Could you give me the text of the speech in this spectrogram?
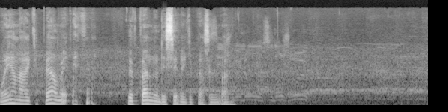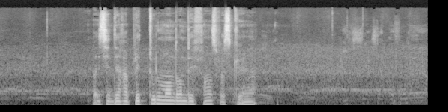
Oui, on la récupère, mais on ne peut pas nous laisser récupérer cette balle. On va essayer de rappeler tout le monde en défense parce que Il cherche la profondeur.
